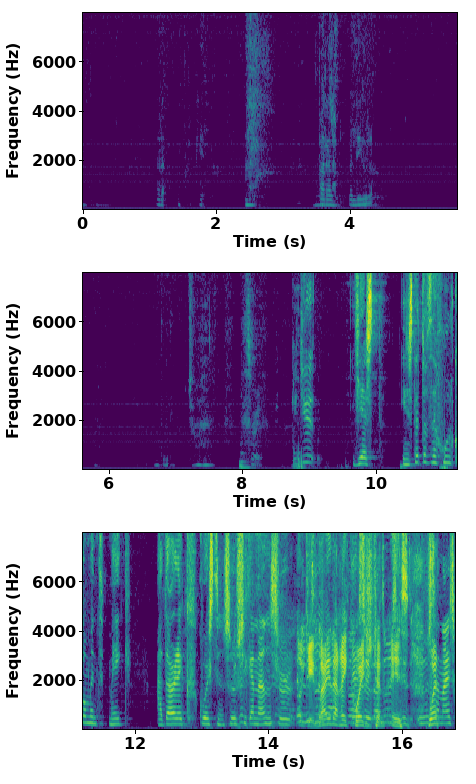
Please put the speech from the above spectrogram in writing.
entendemos. Para, porque para las películas. Could you just, instead of the whole comment, make a direct question so she can answer? Okay, my direct question is It, it what- nice.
